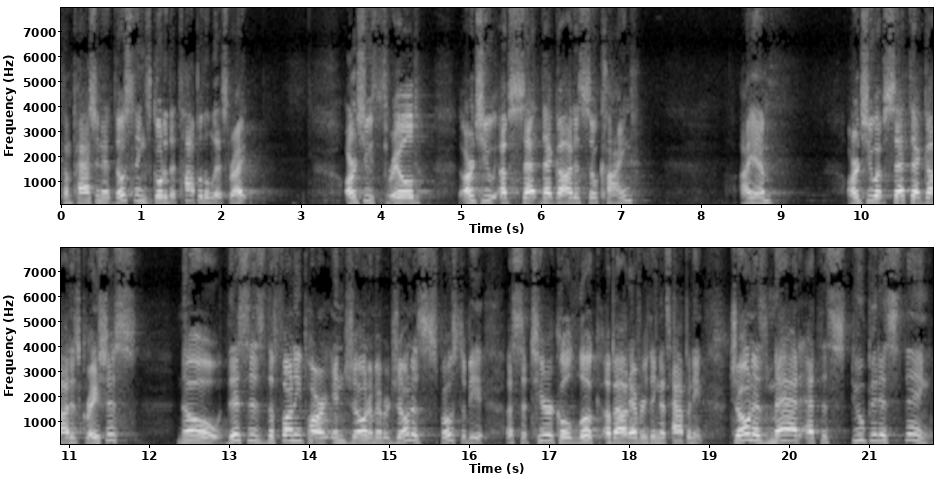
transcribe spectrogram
compassionate, those things go to the top of the list, right? Aren't you thrilled? Aren't you upset that God is so kind? I am. Aren't you upset that God is gracious? No, this is the funny part in Jonah. Remember, Jonah's supposed to be a satirical look about everything that's happening. Jonah's mad at the stupidest thing.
